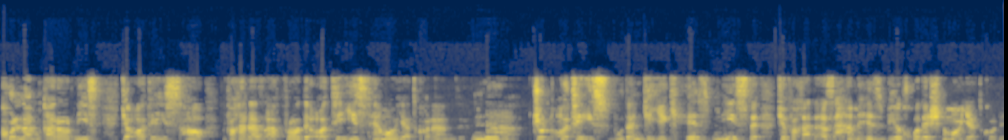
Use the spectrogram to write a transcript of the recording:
کلا قرار نیست که آتئیست ها فقط از افراد آتئیست حمایت کنند. نه. چون آتئیست بودن که یک حزب نیست که فقط از همحزبی خودش حمایت کنه.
